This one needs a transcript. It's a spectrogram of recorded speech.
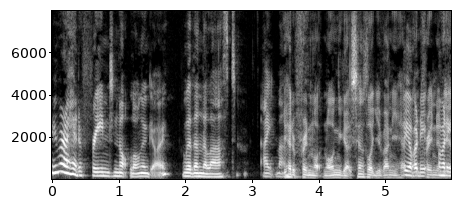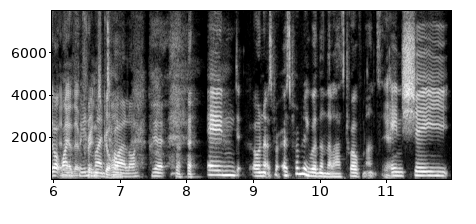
remember i had a friend not long ago within the last eight months You had a friend not long ago. It sounds like you've only had Yeah, one only, friend, I've only got one friend in my entire gone. life. Yeah. and oh no, it's, it's probably within the last 12 months. Yeah. And she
